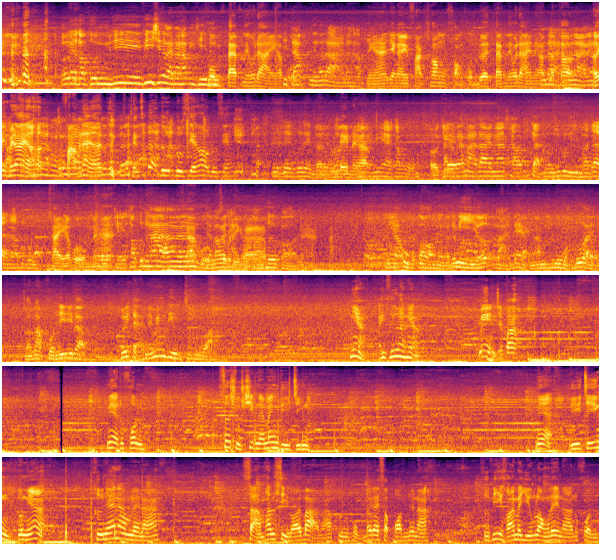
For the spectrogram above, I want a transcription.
โอเคขอบคุณพี่พี่ชื่ออะไรนะครับอีกทีหผนึมงแท็บเนวดายครับพี่ผมแท็บเนื้อดายนะครับ ยังไงฮะยังไงฝากช่องของผมด้วยแท็บเนวดายนะครับไม่ได้แล้วก็ไม่ได้ไม่ได้เฮ้ยไม่ได้เหรอไม่ได้ของช่องฝากไม่ได้เหรอไม่ได้ เซนเซอร์ดูดูเสียงเอาดูเสียง พูดเล่นพูดเล่นเออพูดเล่นนะครับนี่ครับผมโอเค ใครแวะมาได้นะเช้าพิกัดนนทบุรีมาได้นะครับทุกคน ใช่ครับผมนะฮะ โอเคขอบคุณครับครับผมเดี๋ยวเราไปถ่ายอุปกรณ์เพิ่มก่อนนะฮะนี่ครับอุปกรณ์เนี่ยก็จะมีเยอะหลายแบบนะมีหมวกด้วยสำหรับคนที่แบบเฮ้ยแต่อันนี้แม่งดีจริงว่ะ เนี่ยไอ้เสื้อเนี่ยไม่เห็นใช่ปะเนี่ยทุกคนเสื้อชูชีพเนี่ยแม่งดีจริง เนี่ยดีจริงตัวเนี้ยคือแนะนำเลยนะ 3,400 บาทนะ คือผมไม่ได้สปอนด้วยนะ คือพี่เขาให้มายืมลองเล่นนะทุกคน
